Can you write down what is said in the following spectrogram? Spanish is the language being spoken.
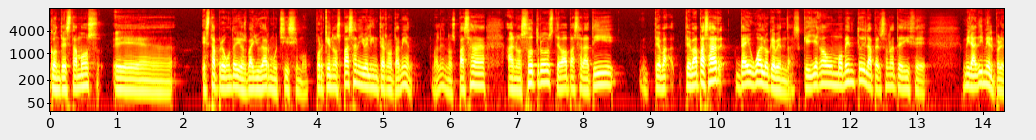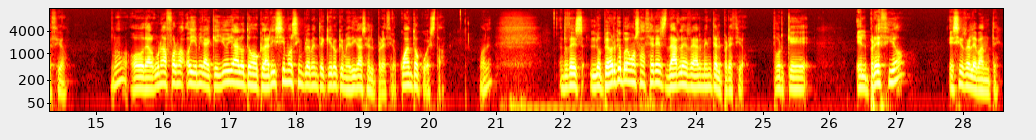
contestamos eh, esta pregunta y os va a ayudar muchísimo, porque nos pasa a nivel interno también, ¿vale? Nos pasa a nosotros, te va a pasar a ti, te va, te va a pasar, da igual lo que vendas, que llega un momento y la persona te dice, mira, dime el precio. ¿no? O de alguna forma, oye, mira, que yo ya lo tengo clarísimo, simplemente quiero que me digas el precio. ¿Cuánto cuesta? ¿Vale? Entonces, lo peor que podemos hacer es darle realmente el precio, porque el precio es irrelevante.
